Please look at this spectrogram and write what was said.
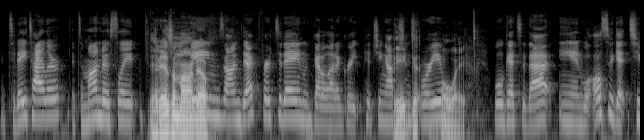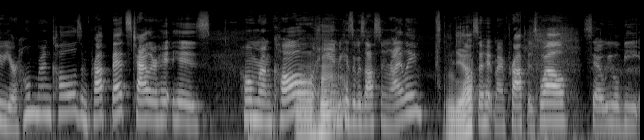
And today, Tyler, it's a Mondo slate. It is a Mondo. Games on deck for today, and we've got a lot of great pitching options Big for you. boy. We'll get to that, and we'll also get to your home run calls and prop bets. Tyler hit his home run call, Mm-hmm. and because it was Austin Riley, Yeah. also hit my prop as well. So we will be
